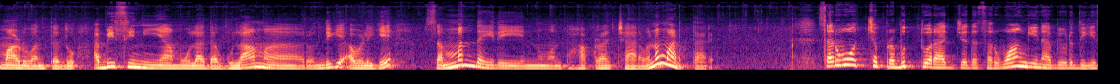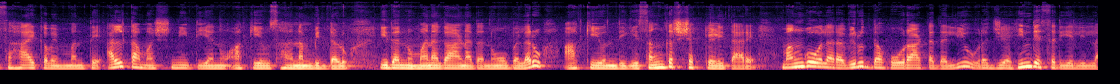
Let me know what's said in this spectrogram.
ಮಾಡುವಂಥದ್ದು. ಅಬಿಸಿನಿಯಾ ಮೂಲದ ಗುಲಾಮರೊಂದಿಗೆ ಅವಳಿಗೆ ಸಂಬಂಧ ಇದೆ ಎನ್ನುವಂತಹ ಪ್ರಚಾರವನ್ನು ಮಾಡ್ತಾರೆ. ಸರ್ವೋಚ್ಚ ಪ್ರಭುತ್ವ ರಾಜ್ಯದ ಸರ್ವಾಂಗೀಣ ಅಭಿವೃದ್ಧಿಗೆ ಸಹಾಯಕವೆಂಬಂತೆ ಅಲ್ತಮಶ್ ನೀತಿಯನ್ನು ಆಕೆಯು ಸಹ ನಂಬಿದ್ದಳು. ಇದನ್ನು ಮನಗಾಣದ ನೋಬಲರು ಆಕೆಯೊಂದಿಗೆ ಸಂಘರ್ಷಕ್ಕಿಳಿತಾರೆ. ಮಂಗೋಲರ ವಿರುದ್ಧ ಹೋರಾಟದಲ್ಲಿಯೂ ರಜೆಯ ಹಿಂದೆ ಸರಿಯಲಿಲ್ಲ.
